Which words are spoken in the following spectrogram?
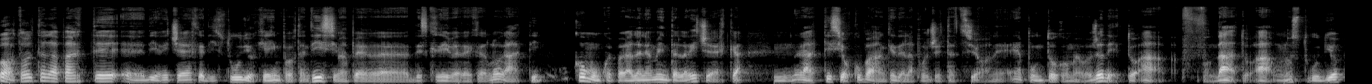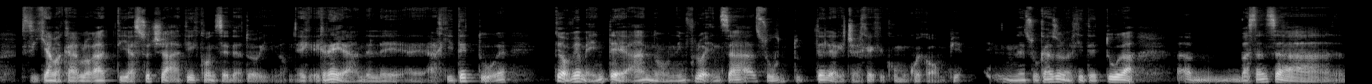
Poi, tolta la parte eh, di ricerca e di studio che è importantissima per eh, descrivere Carlo Ratti, comunque parallelamente alla ricerca mm, Ratti si occupa anche della progettazione e appunto come avevo già detto ha fondato ha uno studio si chiama Carlo Ratti Associati con sede a Torino e crea delle eh, architetture che ovviamente hanno un'influenza su tutte le ricerche che comunque compie. Nel suo caso è un'architettura abbastanza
